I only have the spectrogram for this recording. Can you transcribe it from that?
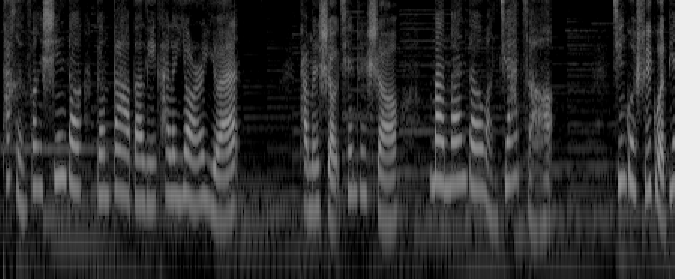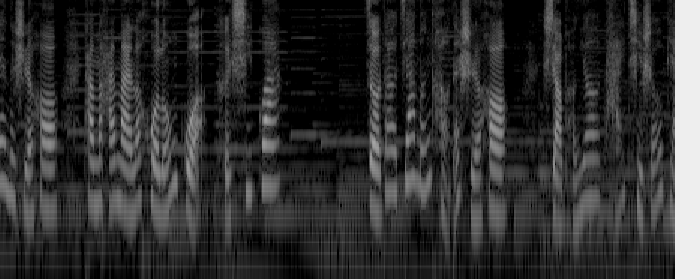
他很放心的跟爸爸离开了幼儿园。他们手牵着手，慢慢的往家走。经过水果店的时候，他们还买了火龙果和西瓜。走到家门口的时候。”小朋友抬起手表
